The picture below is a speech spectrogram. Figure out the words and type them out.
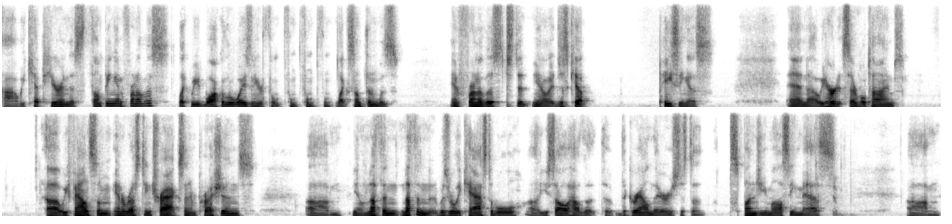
Uh, we kept hearing this thumping in front of us, like we'd walk a little ways and hear thump, thump, thump, thump, like something was in front of us. Just you know, it just kept pacing us, and uh, we heard it several times. Uh, we found some interesting tracks and impressions. Um, you know, nothing, nothing was really castable. Uh, you saw how the, the the ground there is just a spongy, mossy mess. Um,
